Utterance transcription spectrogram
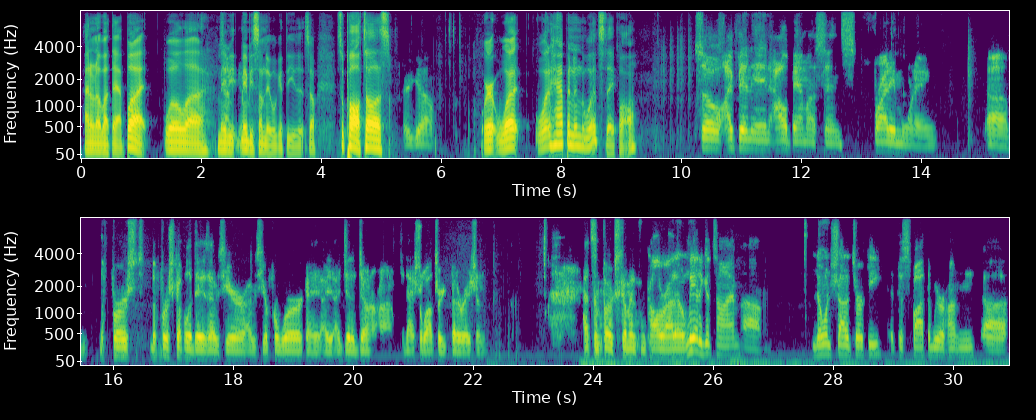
I don't know about that, but we'll uh maybe maybe someday we'll get to use it. So so Paul, tell us There you go. where what what happened in the woods today, Paul? So I've been in Alabama since Friday morning. Um, the first the first couple of days I was here, I was here for work. I, I, I did a donor hunt with the National Wild Turkey Federation. Had some folks come in from Colorado, and we had a good time. Um, no one shot a turkey at this spot that we were hunting. Uh,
